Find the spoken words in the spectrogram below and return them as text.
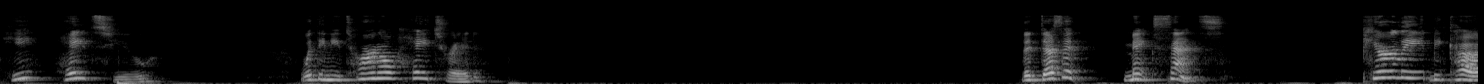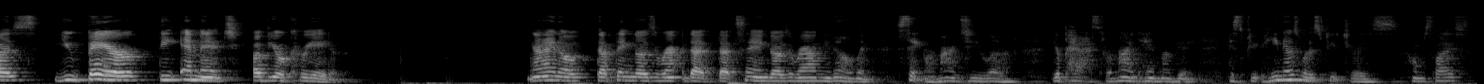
He hates you with an eternal hatred. That doesn't make sense purely because you bear the image of your creator. I know that thing goes around that that saying goes around, you know, when Satan reminds you of your past, remind him of your, his future. He knows what his future is, home slice.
